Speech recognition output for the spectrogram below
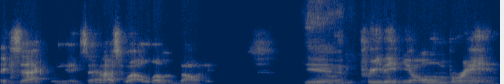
exactly exactly. That's what i love about it. Yeah. you know, creating your own brand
